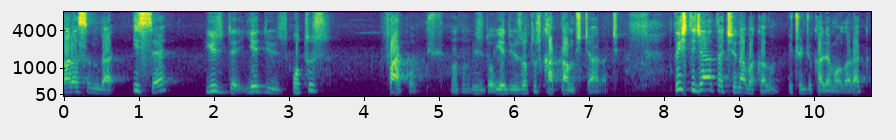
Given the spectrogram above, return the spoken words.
arasında ise yüzde 730 fark olmuş. Yüzde 730 katlanmış cari açık. Dış ticaret açığına bakalım. Üçüncü kalem olarak.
